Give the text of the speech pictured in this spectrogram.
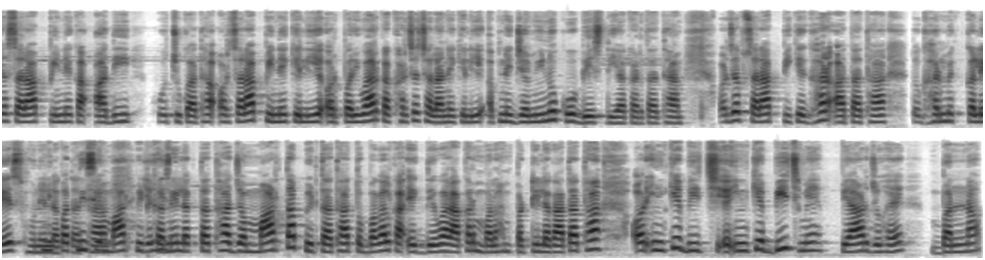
यह शराब पीने का आदि हो चुका था और शराब पीने के लिए और परिवार का खर्चा चलाने के लिए अपने ज़मीनों को बेच दिया करता था। और जब शराब पी के घर आता था तो घर में कलेश होने लगता पत्नी था। से मारपीट करने लगता था। जब मारता पीटता था तो बगल का एक देवर आकर मलहम पट्टी लगाता था और इनके बीच इनके बीच में प्यार जो है बनना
